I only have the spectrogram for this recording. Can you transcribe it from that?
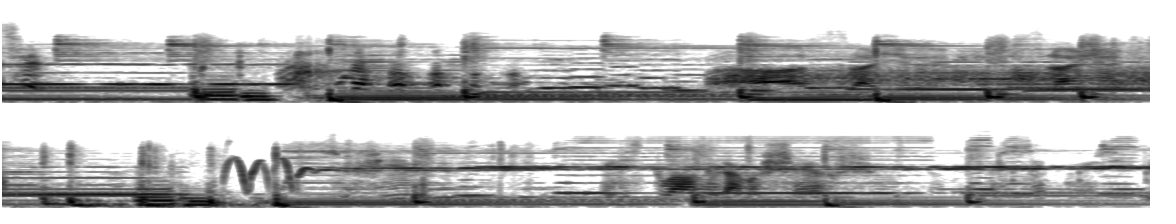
C'est... Ah, ça y est, ça y est. Ce film est l'histoire de la recherche de cette musique.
